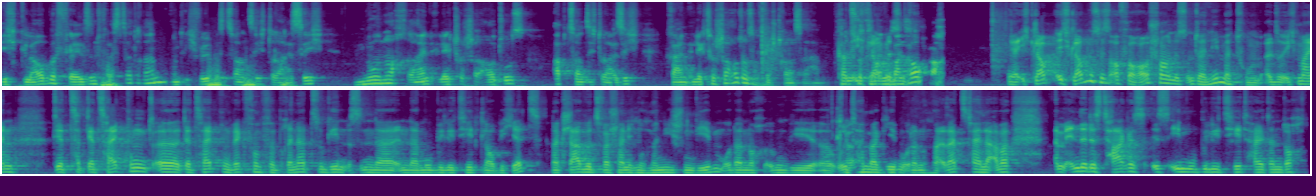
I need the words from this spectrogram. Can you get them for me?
ich glaube felsenfest daran und ich will bis 2030 nur noch rein elektrische Autos, ab 2030 rein elektrische Autos auf der Straße haben. Kannst du für eine Bank auch machen. Ja, ich glaube, ich glaube, es ist auch vorausschauendes Unternehmertum. Also ich meine, der, der Zeitpunkt, äh, der Zeitpunkt weg vom Verbrenner zu gehen, ist in der in der Mobilität, glaube ich, jetzt. Na klar, wird es wahrscheinlich noch mal Nischen geben oder noch irgendwie äh, Oldtimer geben oder noch mal Ersatzteile. Aber am Ende des Tages ist E-Mobilität halt dann doch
